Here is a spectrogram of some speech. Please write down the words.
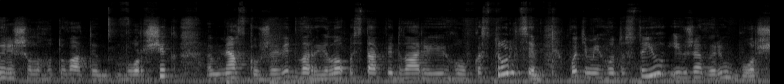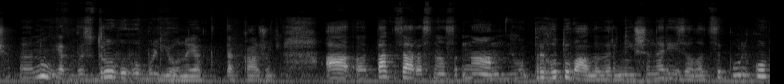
Вирішила готувати борщик. М'яско вже відварила. Ось так відварюю його в каструльці, потім його достаю і вже варю борщ. Е, Ну, якби з другого бульйону, як так кажуть. А е, так зараз на, на приготувала верніше, нарізала цибульку,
